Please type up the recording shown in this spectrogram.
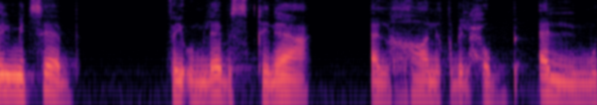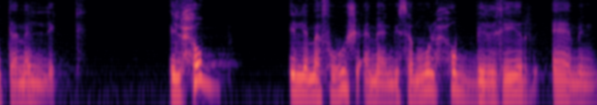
المتساب. فيقوم لابس قناع الخانق بالحب المتملك. الحب اللي ما فيهوش أمان بيسموه الحب الغير آمن.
